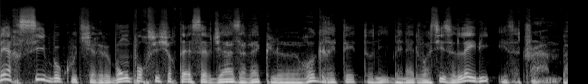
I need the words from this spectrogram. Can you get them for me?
Merci beaucoup Thierry Lebon. On poursuit sur TSF Jazz avec le regretté Tony Bennett. Voici The Lady is a Tramp.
